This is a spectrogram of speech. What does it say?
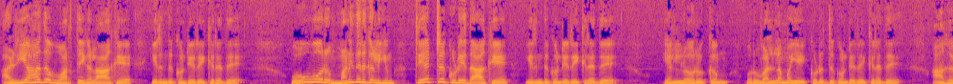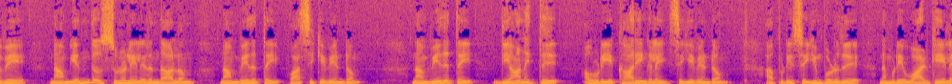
அழியாத வார்த்தைகளாக இருந்து கொண்டிருக்கிறது. ஒவ்வொரு மனிதர்களையும் தேற்றக்கூடியதாக இருந்து கொண்டிருக்கிறது. எல்லோருக்கும் ஒரு வல்லமையை கொடுத்து கொண்டிருக்கிறது. ஆகவே நாம் எந்த சூழ்நிலையில் இருந்தாலும் நாம் வேதத்தை வாசிக்க வேண்டும். நாம் வேதத்தை தியானித்து அவருடைய காரியங்களை செய்ய வேண்டும். அப்படி செய்யும் பொழுது நம்முடைய வாழ்க்கையில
